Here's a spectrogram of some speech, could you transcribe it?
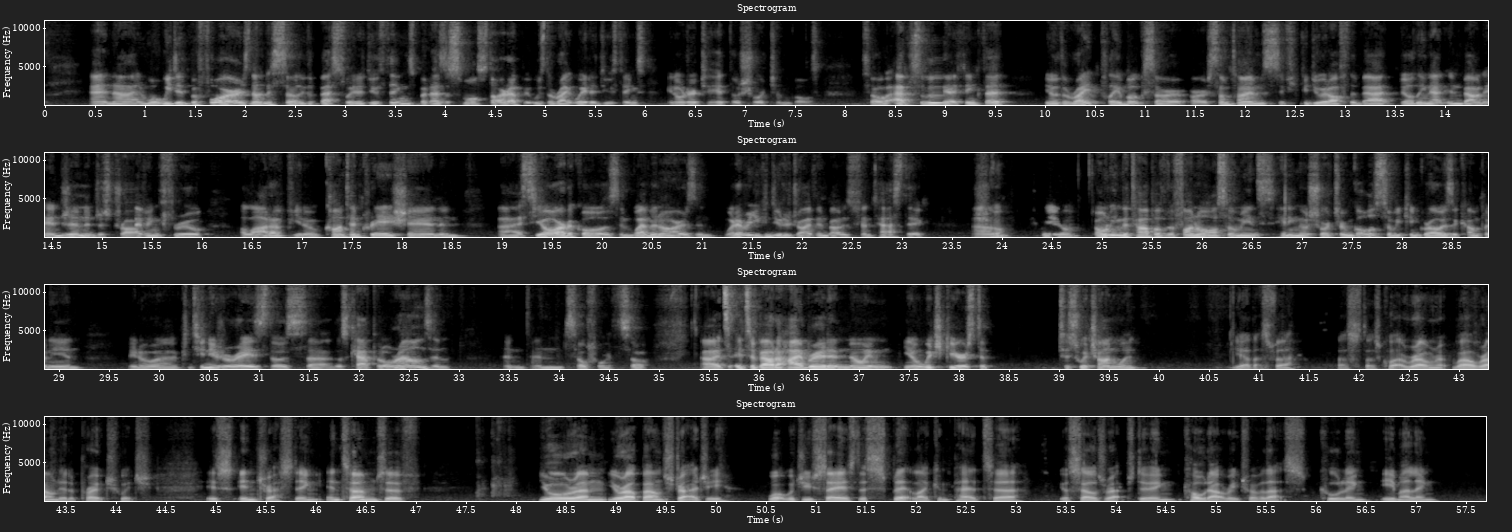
And, uh, and what we did before is not necessarily the best way to do things, but as a small startup, it was the right way to do things in order to hit those short term goals. So absolutely, I think that you know the right playbooks are are sometimes if you can do it off the bat building that inbound engine and just driving through a lot of you know content creation and uh, seo articles and webinars and whatever you can do to drive inbound is fantastic um, sure. you know owning the top of the funnel also means hitting those short-term goals so we can grow as a company and you know uh, continue to raise those uh, those capital rounds and and and so forth so uh, it's it's about a hybrid and knowing you know which gears to to switch on when. Yeah, that's fair. That's that's quite a well well-rounded approach, which is interesting in terms of your um your outbound strategy. What would you say is the split like compared to your sales reps doing cold outreach, whether that's calling, emailing,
